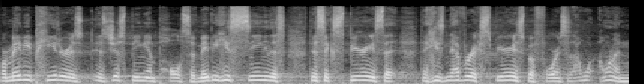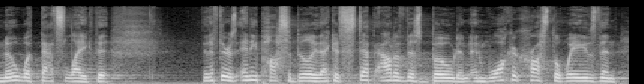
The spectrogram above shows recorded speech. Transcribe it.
or maybe Peter is, is just being impulsive. Maybe he's seeing this, this experience that, that he's never experienced before and says, I want, I want to know what that's like. That, that if there's any possibility that I could step out of this boat and, and walk across the waves, then,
